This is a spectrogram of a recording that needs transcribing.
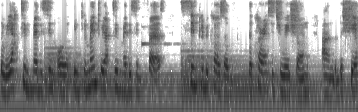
the reactive medicine or implement reactive medicine first simply because of the current situation and the sheer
